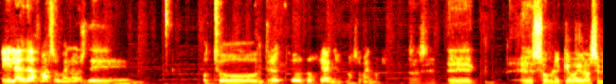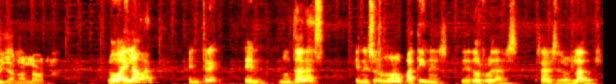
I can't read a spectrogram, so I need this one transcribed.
Eh, la edad más o menos de 8, entre 8 y 12 años, más o menos. Así. Eh, eh, ¿Sobre qué bailan sevillanas, Laura? Lo bailaban entre, en montadas, en esos monopatines de dos ruedas ¿sabes? En los lados.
